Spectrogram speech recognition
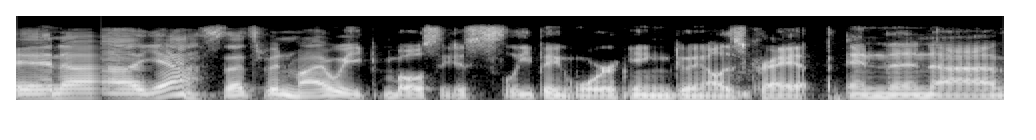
And uh, yeah, so that's been my week. Mostly just sleeping, working, doing all this crap. And then uh,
